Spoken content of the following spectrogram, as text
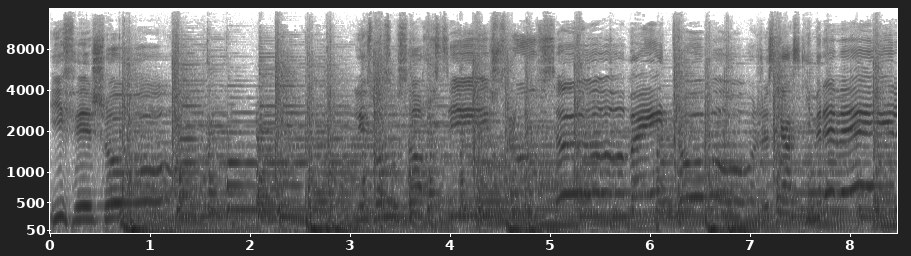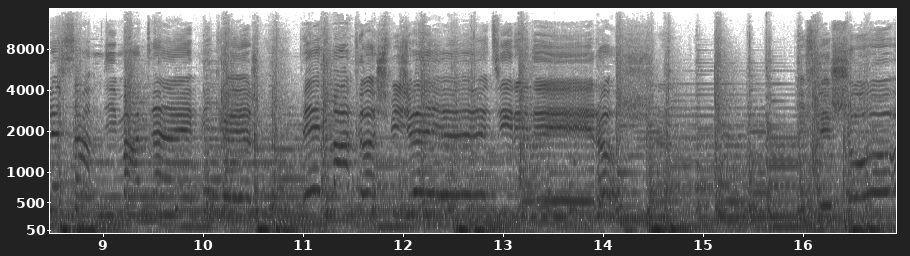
Il fait chaud. Les oiseaux sortis, je trouve ça Il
